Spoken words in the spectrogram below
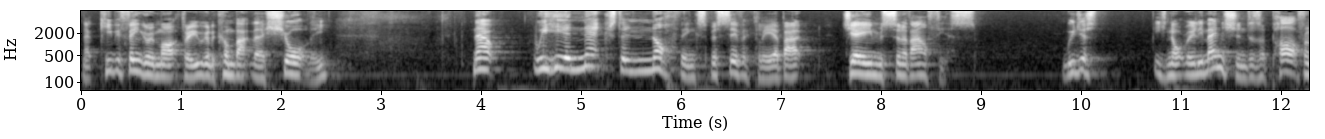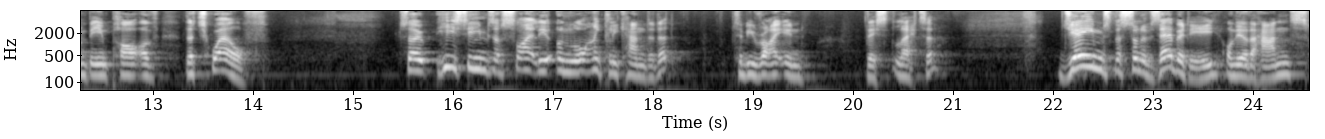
Now, keep your finger in Mark 3. We're going to come back there shortly. Now, we hear next to nothing specifically about James, son of Alphaeus. We just, he's not really mentioned as apart from being part of the twelve. So he seems a slightly unlikely candidate to be writing this letter. James, the son of Zebedee, on the other hand,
